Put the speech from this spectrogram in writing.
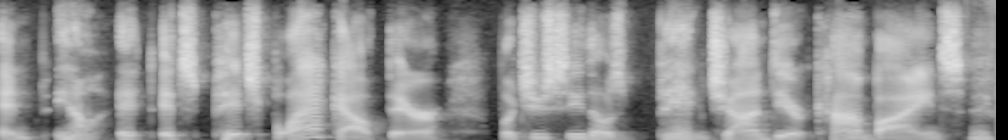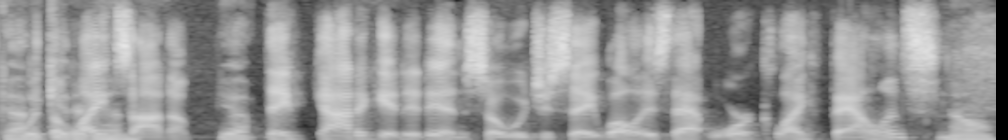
and you know, it, it's pitch black out there, but you see those big John Deere combines with the lights on them. Yeah, they've got to get it in. So would you say, well, is that work-life balance? No.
